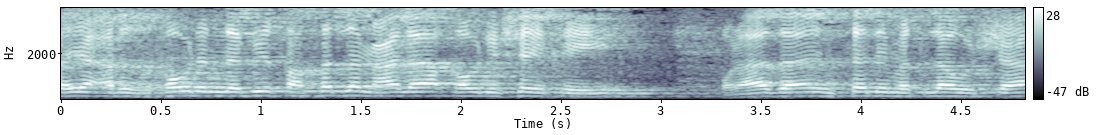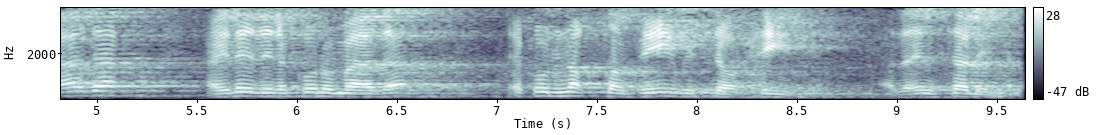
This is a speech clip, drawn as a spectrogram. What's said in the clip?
فيعرض قول النبي صلى الله عليه وسلم على قول شيخه وهذا إن سلمت له الشهادة حينئذ يكون ماذا؟ يكون نقصا فيه بالتوحيد. هذا إن سلمت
